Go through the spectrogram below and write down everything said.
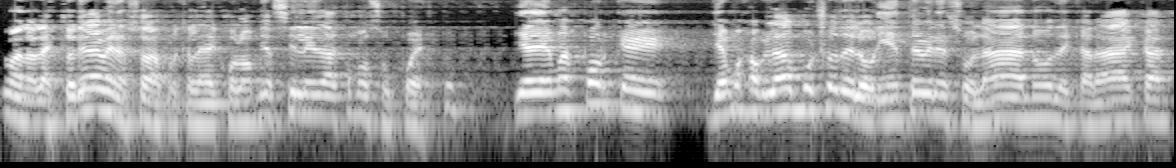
Bueno, la historia de Venezuela, porque la de Colombia sí le da como supuesto. Y además porque ya hemos hablado mucho del oriente venezolano, de Caracas.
